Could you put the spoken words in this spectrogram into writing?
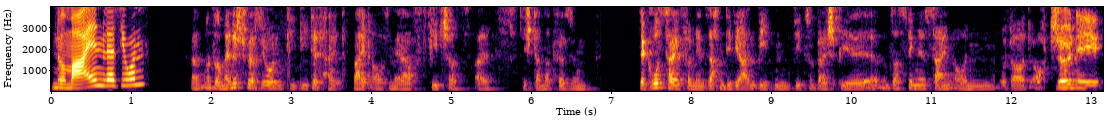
normalen Version? Ähm, unsere Managed-Version, die bietet halt weitaus mehr Features als die Standardversion der Großteil von den Sachen, die wir anbieten, wie zum Beispiel äh, unser Single Sign-On oder auch Journey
